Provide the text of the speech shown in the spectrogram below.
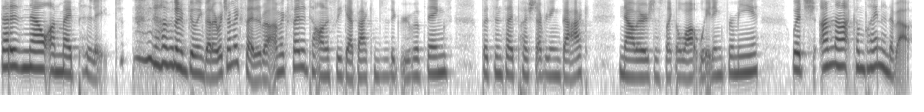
that is now on my plate now that I'm feeling better, which I'm excited about. I'm excited to honestly get back into the groove of things. But since I pushed everything back, now there's just like a lot waiting for me, which I'm not complaining about.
